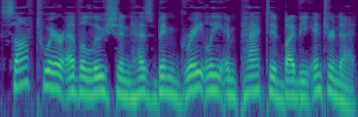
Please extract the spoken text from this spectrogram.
Software evolution has been greatly impacted by the Internet,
